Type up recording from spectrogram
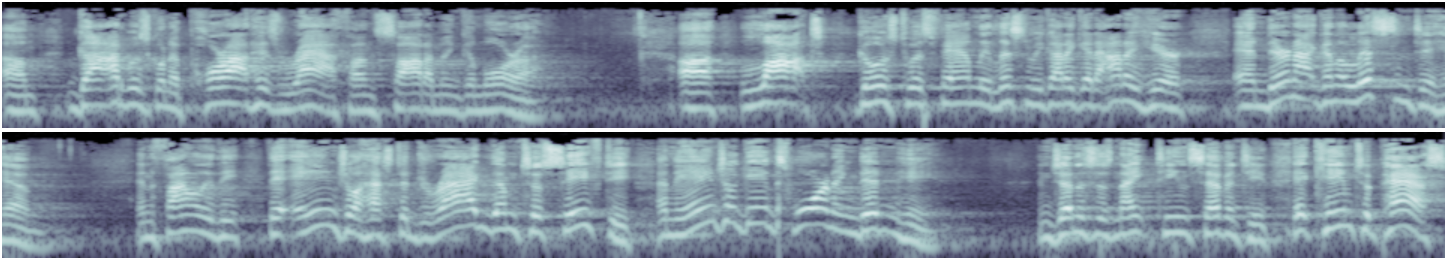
Um, God was going to pour out his wrath on Sodom and Gomorrah. Uh, Lot goes to his family, listen, we got to get out of here. And they're not going to listen to him. And finally, the, the angel has to drag them to safety. And the angel gave this warning, didn't he? In Genesis 19, 17. It came to pass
